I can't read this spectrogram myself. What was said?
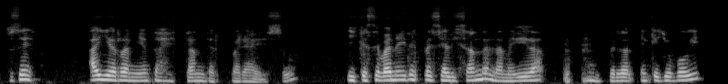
Entonces, hay herramientas estándar para eso y que se van a ir especializando en la medida, perdón, en que yo voy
